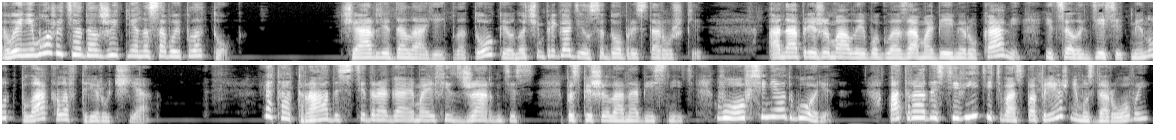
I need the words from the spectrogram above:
Вы не можете одолжить мне носовой платок? Чарли дала ей платок, и он очень пригодился доброй старушке. Она прижимала его глазам обеими руками и целых десять минут плакала в три ручья. — Это от радости, дорогая моя Фицджарндис, — поспешила она объяснить, — вовсе не от горя. От радости видеть вас по-прежнему здоровой.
